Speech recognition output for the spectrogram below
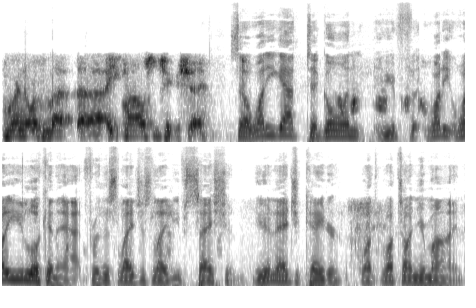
we're north about uh, eight miles from Chickasha. So, what do you got to going? What are you, what are you looking at for this legislative session? You're an educator. What what's on your mind?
